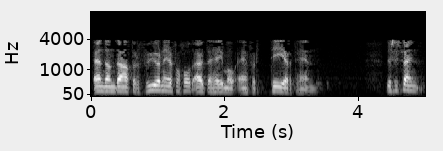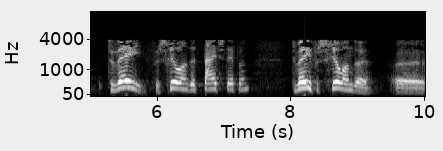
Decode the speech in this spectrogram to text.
En dan daalt er vuur neer van God uit de hemel en verteert hen. Dus het zijn twee verschillende tijdstippen, twee verschillende uh,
